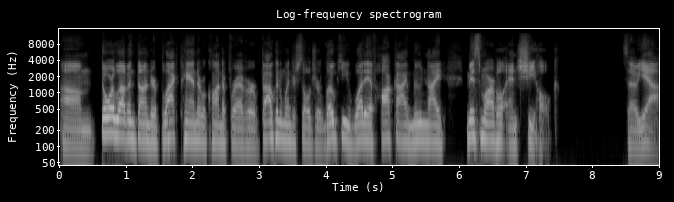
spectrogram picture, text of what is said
Um, Thor: Love and Thunder, Black Panther: Wakanda Forever, Falcon and Winter Soldier, Loki, What If, Hawkeye, Moon Knight, Miss Marvel, and She Hulk. So yeah,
